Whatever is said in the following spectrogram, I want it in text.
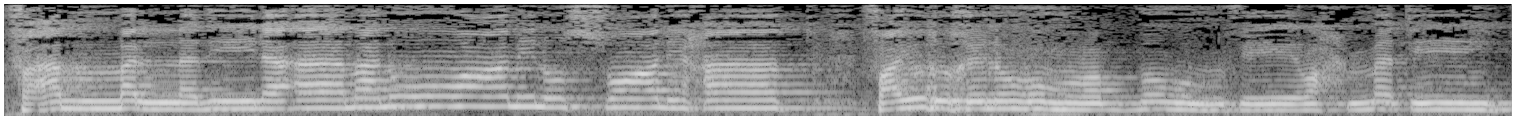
فأما الذين آمنوا وعملوا الصالحات فيدخلهم ربهم في رحمته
